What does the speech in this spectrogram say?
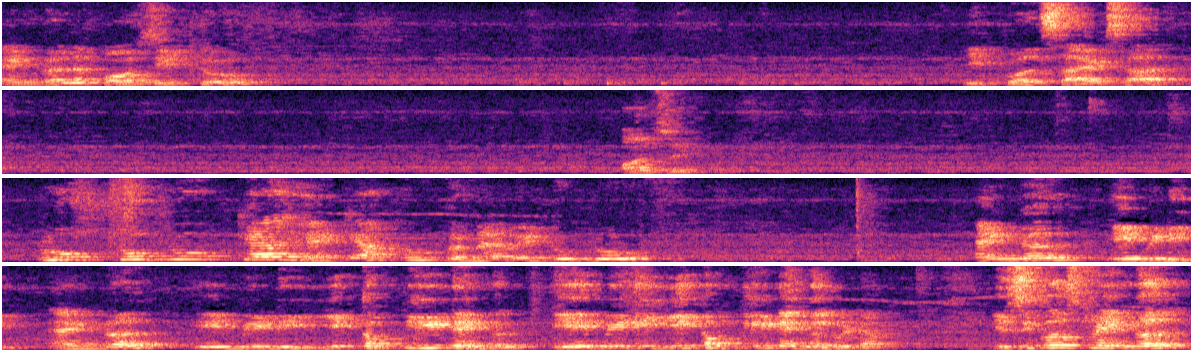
Angle opposite to equal sides are also equal. Proof to proof क्या है क्या प्रूफ करना है भाई to proof angle ABD angle ABD ये कंप्लीट एंगल एबीडी ये कंप्लीट एंगल बेटा is equals to angle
